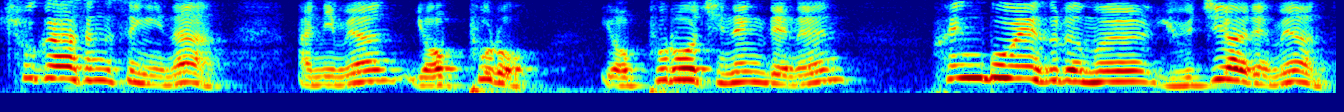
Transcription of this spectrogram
추가 상승이나 아니면 옆으로 옆으로 진행되는 횡보의 흐름을 유지하려면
